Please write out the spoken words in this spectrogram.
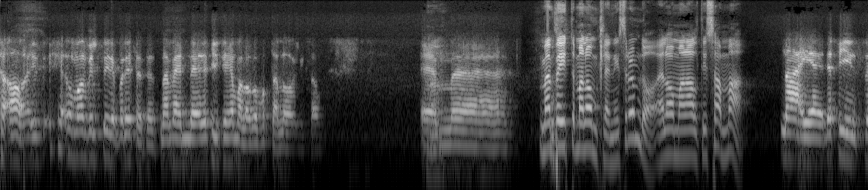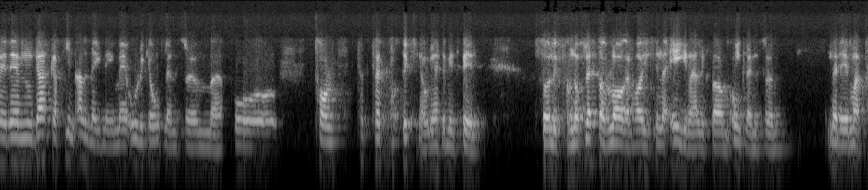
ja, om man vill se det på det sättet. Nej, men eh, det finns ju hemmalag och bortalag liksom. Ehm, eh, Men byter man omklädningsrum då? Eller har man alltid samma? Nej, eh, det finns det är en ganska fin anläggning med olika omklädningsrum på 12-13 stycken om jag inte minns fel. Så liksom, de flesta av lagen har ju sina egna liksom, omklädningsrum när det är match.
